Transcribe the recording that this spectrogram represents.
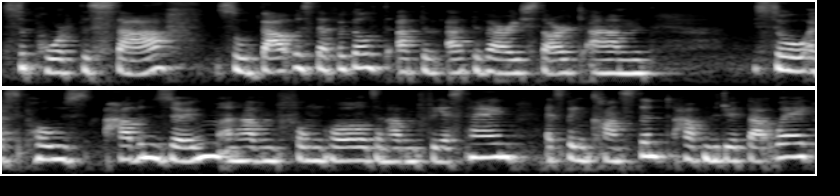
support the staff? So that was difficult at the at the very start. Um, so I suppose having Zoom and having phone calls and having FaceTime, it's been constant having to do it that way,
